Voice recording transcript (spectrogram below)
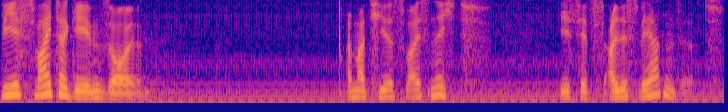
wie es weitergehen soll. Aber Matthias weiß nicht, wie es jetzt alles werden wird.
